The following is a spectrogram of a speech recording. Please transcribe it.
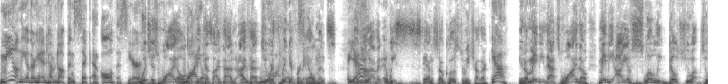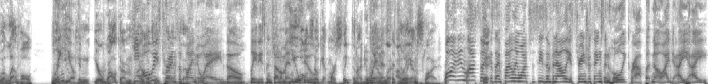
Me, on the other hand, have not been sick at all this year. which is wild, Wild. because I've had I've had two or three different ailments. Yeah. and you haven't, and we stand so close to each other. yeah. You know, maybe that's why though. Maybe I have slowly built you up to a level Thank you, you. can. You're welcome. He always tries to find a way, though, ladies and gentlemen. You also get more sleep than I do by a, a landslide. Well, I didn't last night because I finally watched the season finale of Stranger Things, and holy crap! But no, I I,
